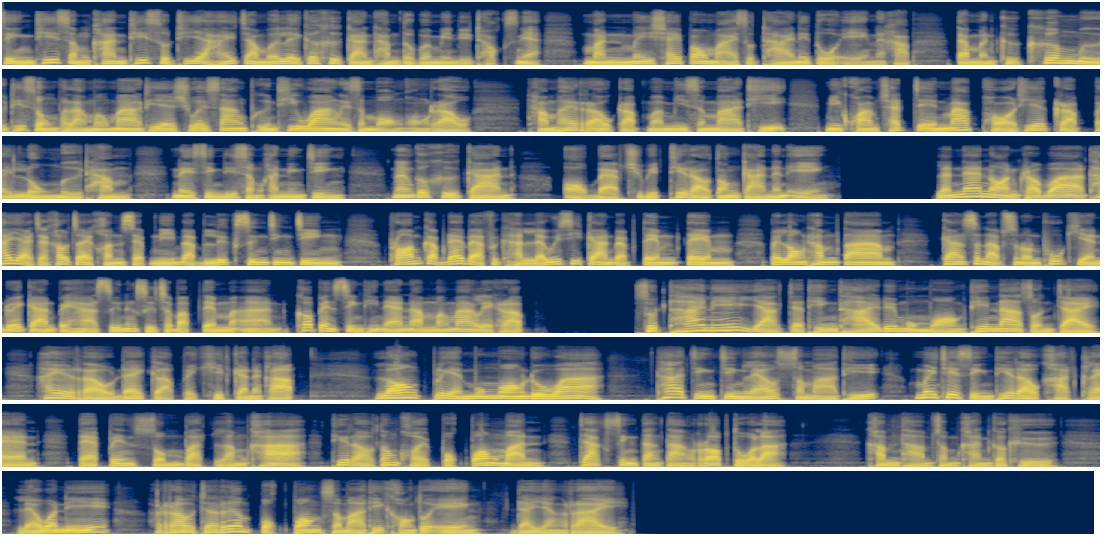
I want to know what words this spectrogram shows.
สิ่งที่สำคัญที่สุดที่อยากให้จำไว้เลยก็คือการทำโดปามีนดีท็อกซ์เนี่ยมันไม่ใช่เป้าหมายสุดท้ายในตัวเองนะครับ แต่มันคือเครื่องมือที่ทรงพลังมากๆ ที่จะช่วยสร้างพื้นที่ว่างในสมองของเราทำให้เรากลับมามีสมาธิ มีความชัดเจนมากพอที่จะกลับไปลงมือทำในสิ่งที่สำคัญจริง ๆ นั่นก็คือการออกแบบชีวิตที่เราต้องการนั่นเอง และแน่นอนครับว่าถ้าอยากจะเข้าใจคอนเซปต์นี้แบบลึกซึ้งจริง ๆ พร้อมกับได้แบบฝึกหัดและวิธีการแบบเต็มๆไปลองทำตาม การสนับสนุนผู้เขียนด้วยการไปหาซื้อหนังสือฉบับเต็มมาอ่าน ก็เป็นสิ่งที่แนะนำมากๆเลยครับ สุดท้ายนี้อยากจะทิ้งท้ายด้วยมุมมองที่น่าสนใจ ให้เราได้กลับไปคิดกันนะครับ ลองเปลี่ยนมุมมองดูว่า ถ้าจริง ๆ แล้วสมาธิไม่ใช่สิ่งที่เราขาดแคลน แต่เป็นสมบัติล้ำค่าที่เราต้องคอยปกป้องมัน จากสิ่งต่างๆ รอบตัวล่ะคำถามสำคัญก็คือ แล้ววันนี้เราจะเริ่มปกป้องสมาธิของตัวเองได้อย่างไร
